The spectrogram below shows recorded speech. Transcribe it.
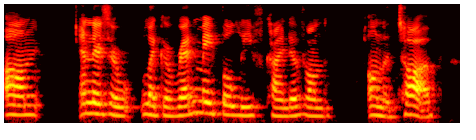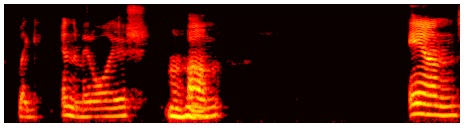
Um, and there's a like a red maple leaf, kind of on on the top, like in the middle ish. Mhm. Um, and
